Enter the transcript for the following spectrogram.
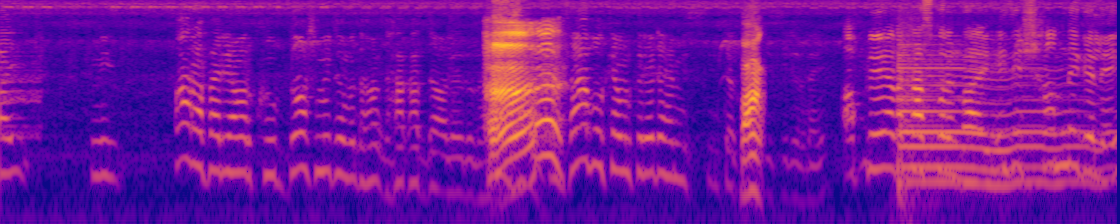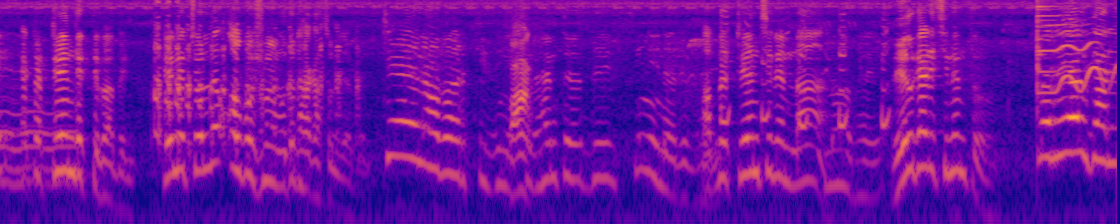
ভাই তুমি পারাপারি আমার খুব দশ মিনিটের মধ্যে আমার ঢাকা যাওয়া লাগবে যাব কেমন করে এটা আমি চিন্তা করতেছি রে ভাই। আপনি একটা কাজ করেন ভাই এই যে সামনে গেলে একটা ট্রেন দেখতে পাবেন। ট্রেনে চললে অল্প সময়ের মধ্যে ঢাকা চলে যাবেন। ট্রেন আবার কি জিনিস? আমি তো চিনি না রে ভাই। আপনার ট্রেন চিনেন না? না ভাই। রেলগাড়ি চিনেন তো? রেলগাড়ি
